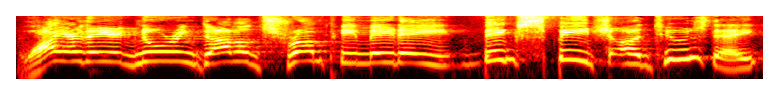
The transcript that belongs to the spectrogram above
Why are they ignoring Donald Trump? He made a big speech on Tuesday.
